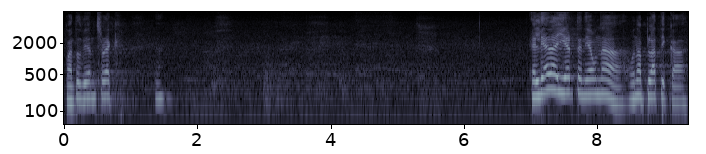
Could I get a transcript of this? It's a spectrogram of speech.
¿Cuántos vieron Trek? El día de ayer tenía una, una plática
